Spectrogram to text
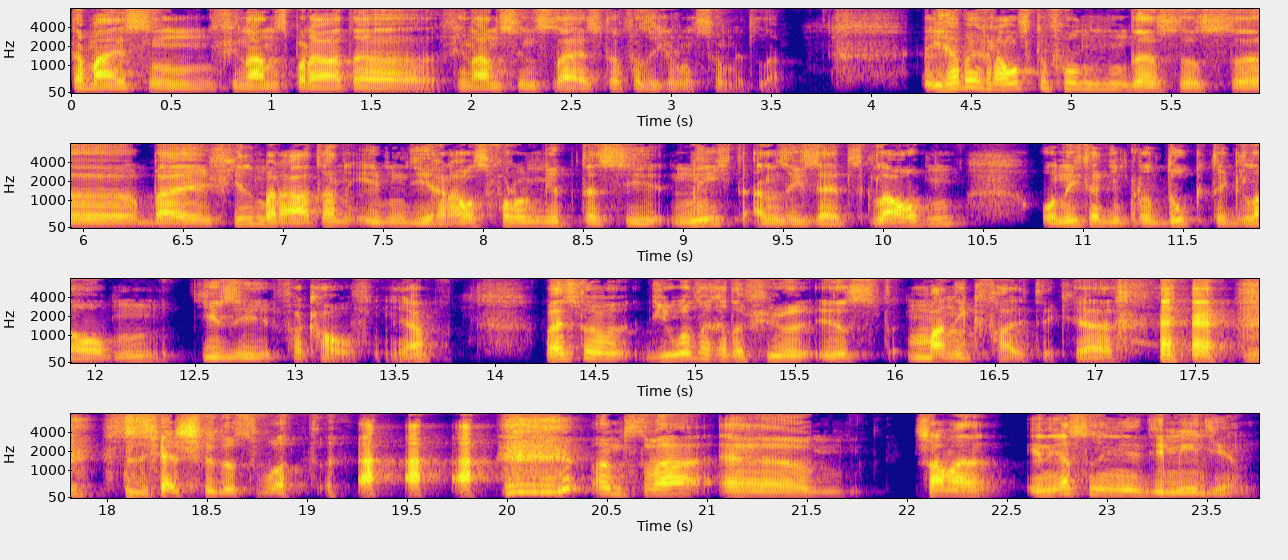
der meisten Finanzberater, Finanzdienstleister, Versicherungsvermittler. Ich habe herausgefunden, dass es äh, bei vielen Beratern eben die Herausforderung gibt, dass sie nicht an sich selbst glauben und nicht an die Produkte glauben, die sie verkaufen. Ja, weißt du, die Ursache dafür ist mannigfaltig. Ja, sehr schönes Wort. und zwar, ähm, schau mal, in erster Linie die Medien.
